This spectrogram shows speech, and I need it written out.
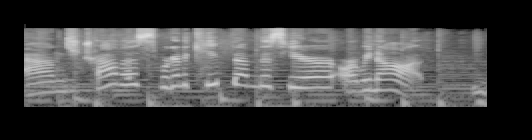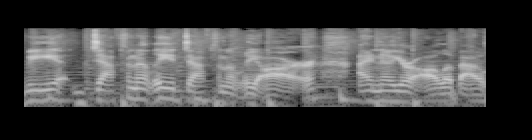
And Travis, we're gonna keep them this year, are we not? We definitely, definitely are. I know you're all about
